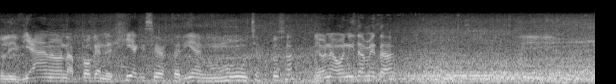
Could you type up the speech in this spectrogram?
Lo liviano, la poca energía que se gastaría en muchas cosas. Es una bonita meta. Y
